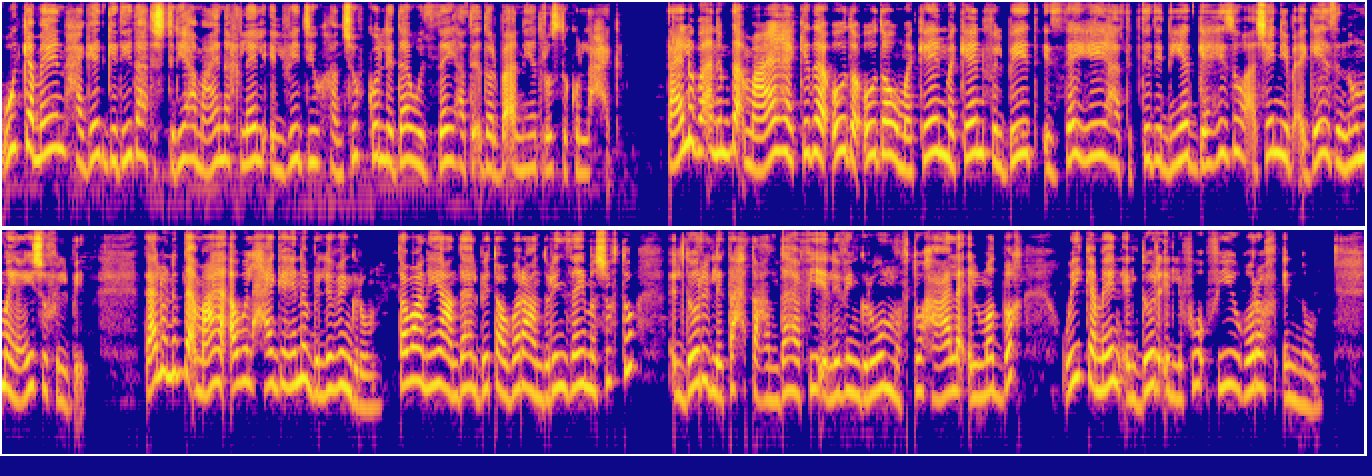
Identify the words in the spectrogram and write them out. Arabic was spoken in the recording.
وكمان حاجات جديدة هتشتريها معانا خلال الفيديو هنشوف كل ده وإزاي هتقدر بقى إن هي ترص كل حاجة. تعالوا بقى نبدأ معاها كده أوضة أوضة ومكان مكان في البيت إزاي هي هتبتدي إن هي تجهزه عشان يبقى جاهز إن هم يعيشوا في البيت. تعالوا نبدأ معاها أول حاجة هنا بال living room. طبعا هي عندها البيت عبارة عن دورين زي ما شفتوا. الدور اللي تحت عندها فيه ال living room مفتوح على المطبخ وكمان الدور اللي فوق فيه غرف النوم.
